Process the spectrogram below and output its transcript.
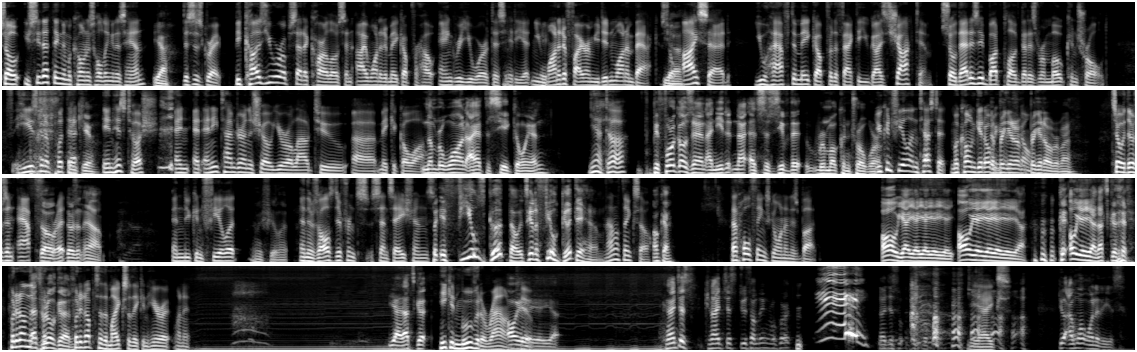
So you see that thing that McCone is holding in his hand? Yeah. This is great. Because you were upset at Carlos and I wanted to make up for how angry you were at this idiot and you wanted to fire him, you didn't want him back. So Yeah. I said, you have to make up for the fact that you guys shocked him. So that is a butt plug that is remote controlled. He is going to put that you. in his tush, and at any time during the show, you're allowed to uh, make it go off. Number one, I have to see it go in. Yeah, duh. Before it goes in, I need it not, to see if the remote control works. You can feel it and test it. McCone, get over bring here. it over. Bring it over, man. So there's an app So for it, there's an app. And you can feel it, Let me feel it. and there's all different s- sensations. But it feels good though. It's gonna feel good to him. I don't think so. Okay. That whole thing's going in his butt. Oh yeah, yeah, yeah, yeah, yeah. Oh yeah, yeah, yeah, yeah, yeah. okay. Oh yeah, yeah. That's good. Put it on the. That's put, real good. Put it up to the mic so they can hear it when it. Yeah, that's good. He can move it around Oh yeah, too. yeah, yeah. Can I just can I just do something real quick? No, just, just Yikes! dude, I want one of these.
